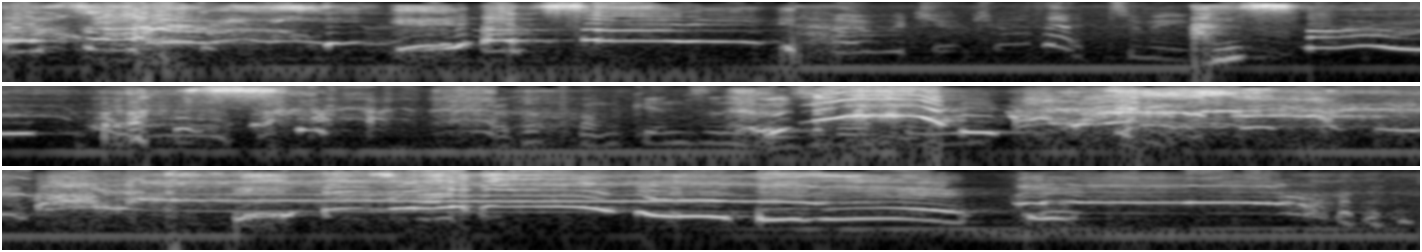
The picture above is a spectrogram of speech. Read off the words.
I'm sorry. I'm sorry. Why would you do that to me? I'm sorry. I'm sorry. Are the pumpkins invisible? for you? He's right here. He's here.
